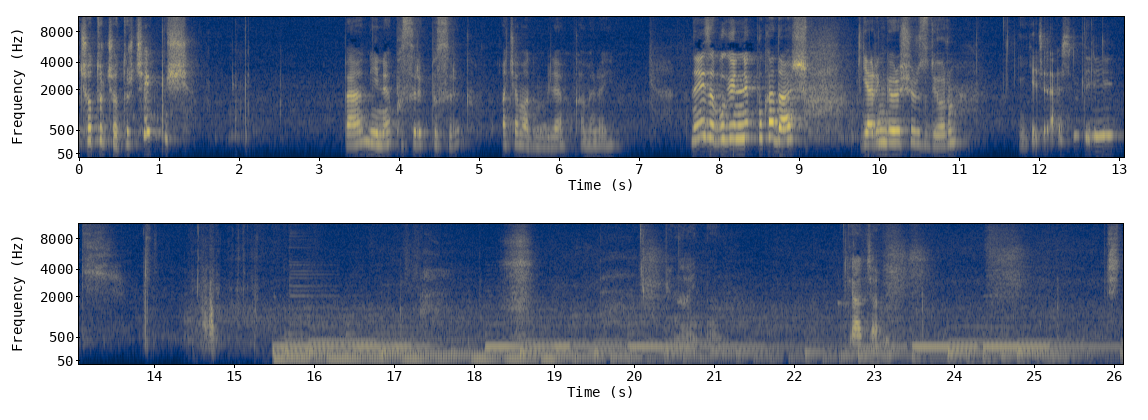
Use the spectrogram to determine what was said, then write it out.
çatır çatır çekmiş. Ben yine pısırık pısırık. Açamadım bile kamerayı. Neyse bugünlük bu kadar. Yarın görüşürüz diyorum. İyi geceler şimdilik. Günaydın. Geleceğim. İşte.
